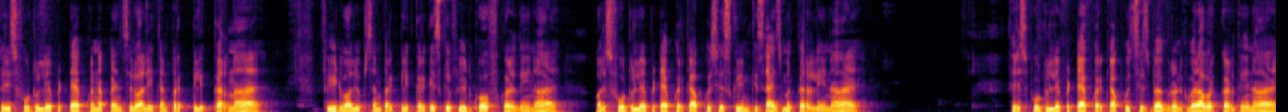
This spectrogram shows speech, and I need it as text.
फिर इस फ़ोटो लेयर पर टैप करना, पेंसिल वाले आइकन पर क्लिक करना है। फेड वाले ऑप्शन पर क्लिक करके इसके फेड को ऑफ़ कर देना है और इस फ़ोटो लेयर पर टैप करके आपको इसे स्क्रीन के साइज़ में कर लेना है। फिर इस फ़ोटो लेयर पर टैप करके आपको इसे इस बैकग्राउंड के बराबर कर देना है।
